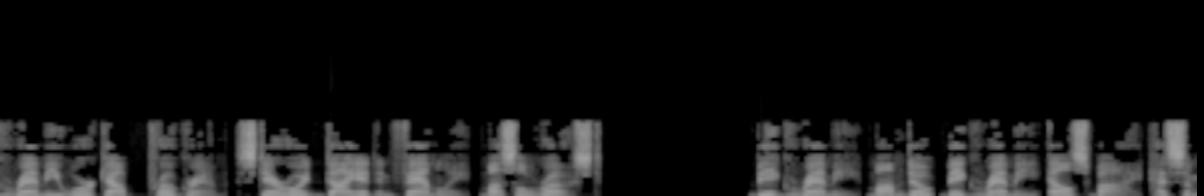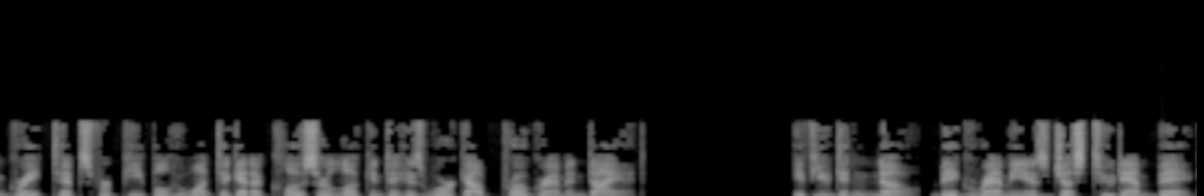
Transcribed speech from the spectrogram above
Ramy Workout Program, Steroid Diet and Family, Muscle Roast. Big Ramy Mamdouh Big Ramy Elssbiay has some great tips for people who want to get a closer look into his workout program and diet. If you didn't know, Big Ramy is just too damn big,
